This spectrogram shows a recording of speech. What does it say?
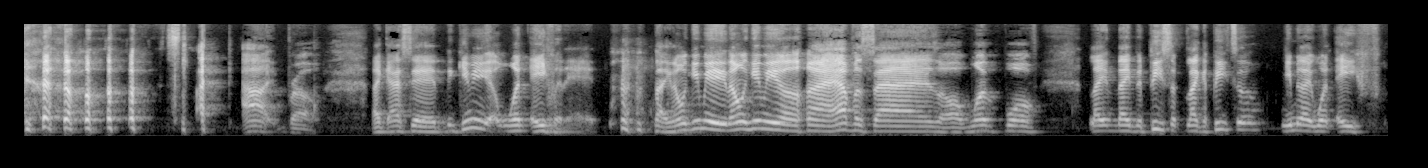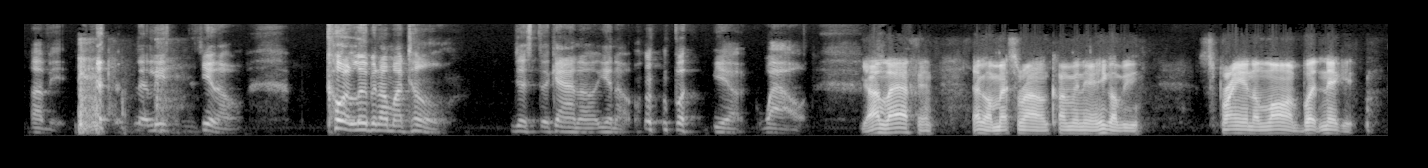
it's like, all right, bro. Like I said, give me one eighth of that. like don't give me, don't give me a, a half a size or one fourth. Like like the piece of like a pizza. Give me like one eighth of it. At least you know, coat a little bit on my tongue just to kind of, you know. but yeah, wow. Y'all laughing. They're gonna mess around, coming in. He gonna be spraying the lawn butt naked.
